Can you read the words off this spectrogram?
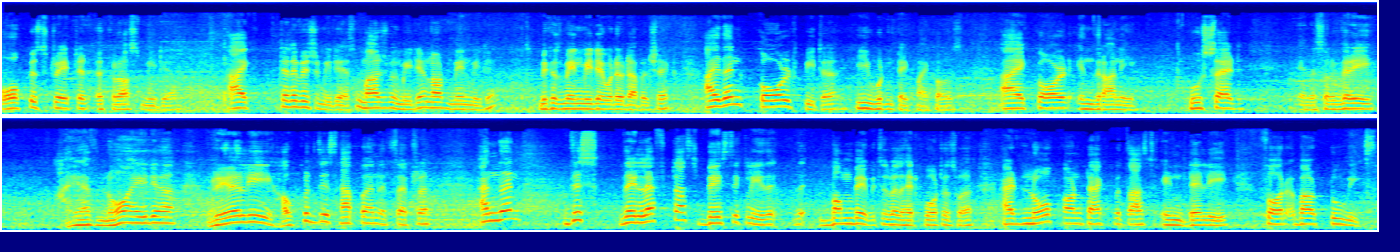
orchestrated across media. I, television media, marginal media, not main media, because main media would have double checked. I then called Peter, he wouldn't take my calls. I called Indrani, who said, in a sort of very, I have no idea, really, how could this happen, etc. And then this, they left us basically, the, the Bombay, which is where the headquarters were, had no contact with us in Delhi for about two weeks.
